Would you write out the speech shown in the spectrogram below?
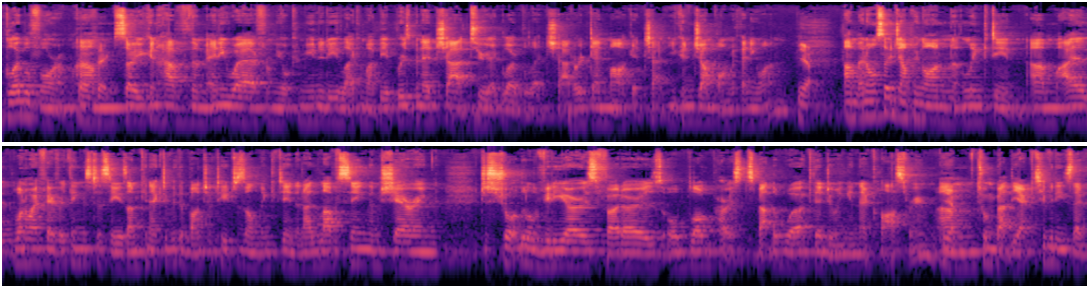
Global forum. Um, so you can have them anywhere from your community, like it might be a Brisbane Ed Chat to a Global Ed Chat or a Denmark Ed Chat. You can jump on with anyone. Yeah. Um, and also jumping on LinkedIn. Um, I, one of my favorite things to see is I'm connected with a bunch of teachers on LinkedIn, and I love seeing them sharing just short little videos, photos, or blog posts about the work they're doing in their classroom. Um, yeah. Talking about the activities they've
